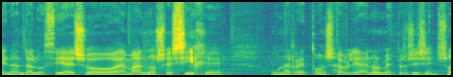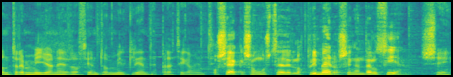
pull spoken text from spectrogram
en Andalucía. Eso además nos exige una responsabilidad enorme. Pero sí, sí, son 3.200.000 clientes prácticamente. O sea que son ustedes los primeros en Andalucía. Sí,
